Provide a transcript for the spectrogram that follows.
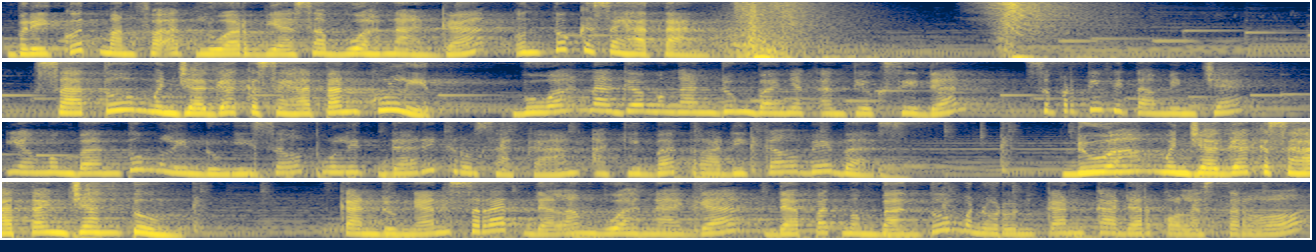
Berikut manfaat luar biasa buah naga untuk kesehatan. 1. Menjaga kesehatan kulit. Buah naga mengandung banyak antioksidan seperti vitamin C yang membantu melindungi sel kulit dari kerusakan akibat radikal bebas. 2. Menjaga kesehatan jantung Kandungan serat dalam buah naga dapat membantu menurunkan kadar kolesterol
